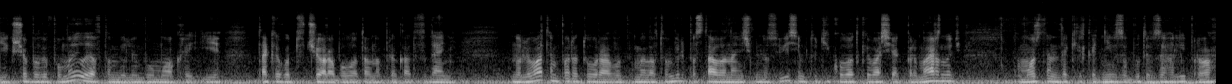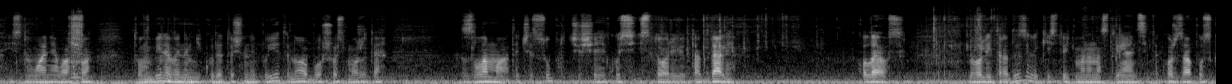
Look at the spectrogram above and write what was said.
якщо б ви помили автомобіль, він був мокрий, і так як от вчора було там, наприклад, в день нульова температура, ви помили автомобіль, поставили на ніч мінус 8, то ті колодки ваші як примерзнуть, то можете на декілька днів забути взагалі про існування вашого автомобіля. Ви ним нікуди точно не поїдете, ну або щось можете зламати, чи супер, чи ще якусь історію. Так далі. Колеос. 2 літра дизель, який стоїть у мене на стоянці, також запуск.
